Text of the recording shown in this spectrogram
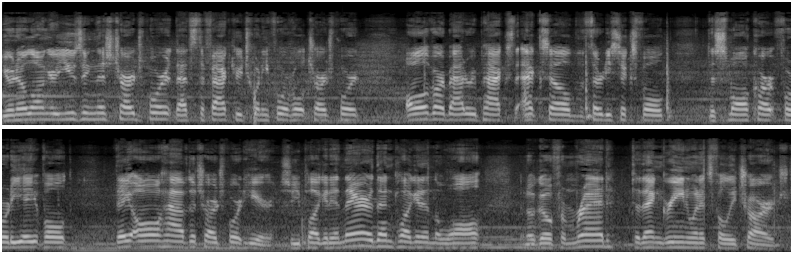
You're no longer using this charge port. That's the factory 24 volt charge port. All of our battery packs, the XL, the 36 volt, the small cart 48 volt, they all have the charge port here. So you plug it in there, then plug it in the wall. It'll go from red to then green when it's fully charged.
